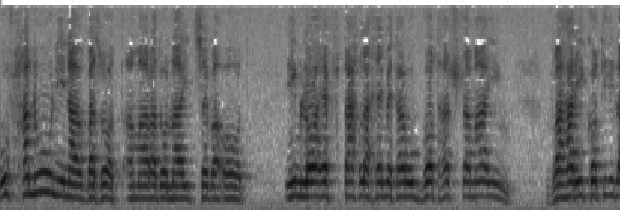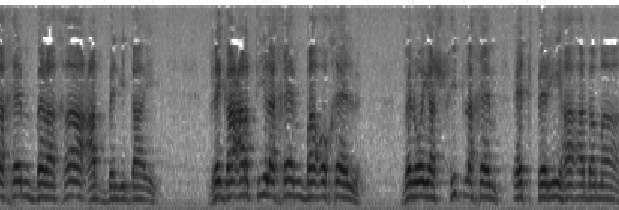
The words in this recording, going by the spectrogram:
ובחנוני נא בזאת, אמר אדוני צבאות, אם לא אפתח לכם את ארובות השמים, והריקותי לכם ברכה עד בלידי, וגערתי לכם באוכל, ולא ישחית לכם את פרי האדמה,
